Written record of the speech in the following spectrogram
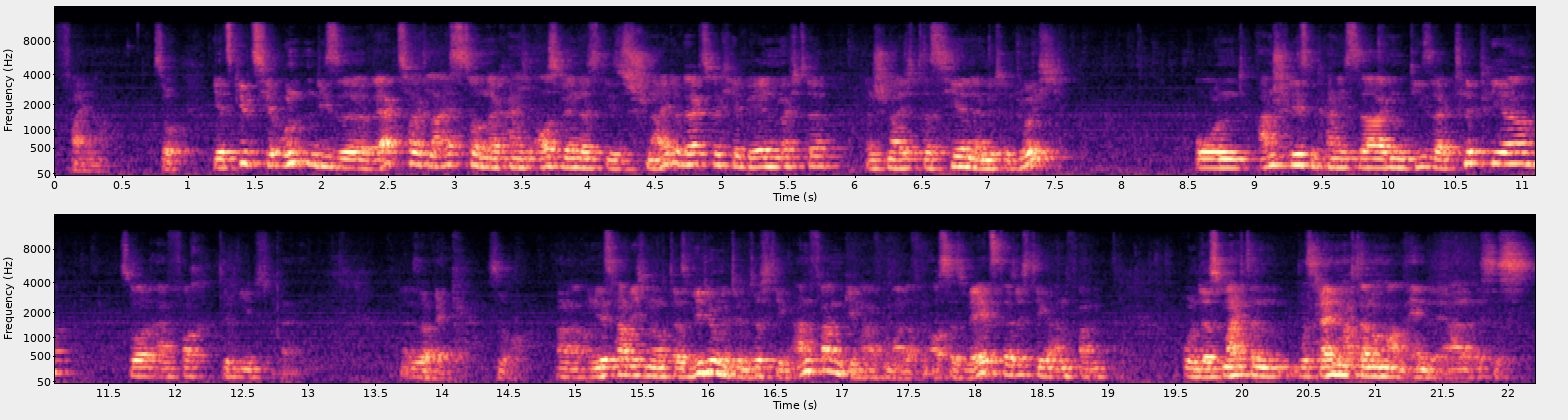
feiner. So, jetzt gibt es hier unten diese Werkzeugleiste und da kann ich auswählen, dass ich dieses Schneidewerkzeug hier wählen möchte. Dann schneide ich das hier in der Mitte durch und anschließend kann ich sagen, dieser Clip hier soll einfach deleted werden. Dann ist er weg. So. Äh, und jetzt habe ich noch das Video mit dem richtigen Anfang, gehen wir einfach mal davon aus, das wäre jetzt der richtige Anfang. Und das, mache dann, das gleiche mache ich dann nochmal am Ende, ja, da ist es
